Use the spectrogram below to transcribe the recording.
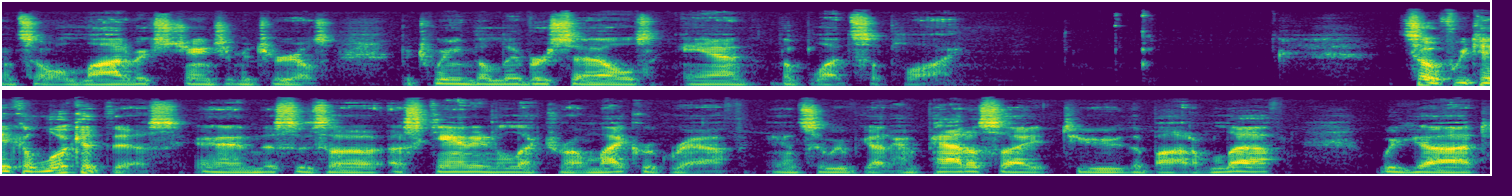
And so a lot of exchange of materials between the liver cells and the blood supply. So if we take a look at this, and this is a, a scanning electron micrograph, and so we've got a hepatocyte to the bottom left, we got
